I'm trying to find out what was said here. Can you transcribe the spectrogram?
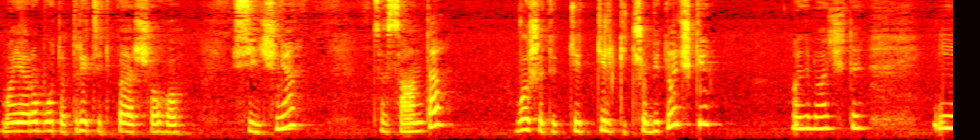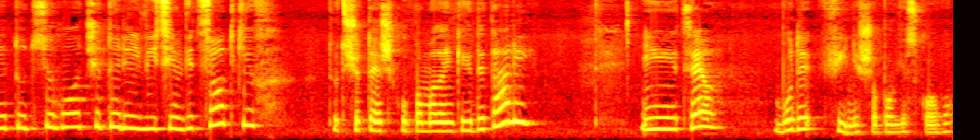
моя робота 31 січня. Це Санта. Вишити тільки чобіточки. Ось бачите. І тут всього 4,8%. Тут ще теж купа маленьких деталей. І це буде фініш обов'язково.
